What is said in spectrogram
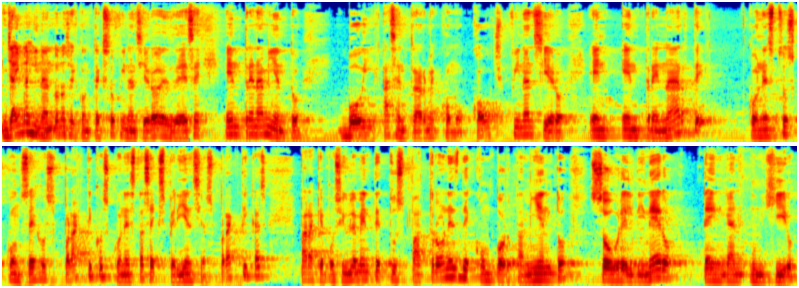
ya imaginándonos el contexto financiero desde ese entrenamiento, voy a centrarme como coach financiero en entrenarte con estos consejos prácticos, con estas experiencias prácticas, para que posiblemente tus patrones de comportamiento sobre el dinero tengan un giro.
